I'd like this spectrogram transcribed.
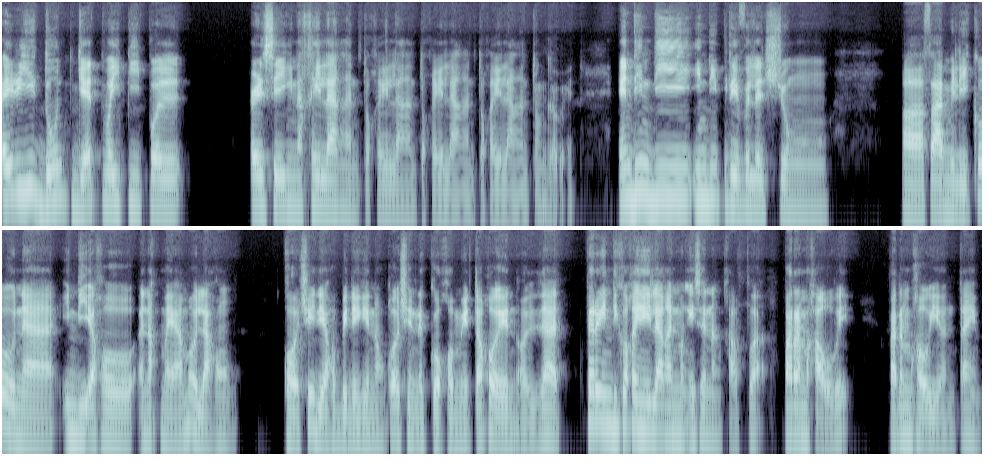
I really don't get why people are saying na kailangan 'to, kailangan 'to, kailangan 'to, kailangan 'tong gawin. And hindi hindi privileged yung, ah, family ko na hindi ako anak mayaman, wala akong kotse, hindi ako binigyan ng kotse, nagco-commute ako and all that. Pero hindi ko kailangan mang-isa ng kapwa para makauwi, para makauwi on time,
